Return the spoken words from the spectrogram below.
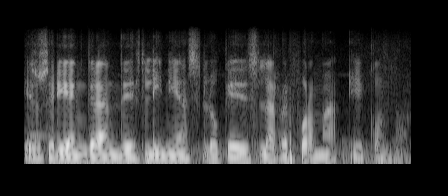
Eso sería en grandes líneas lo que es la reforma económica.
